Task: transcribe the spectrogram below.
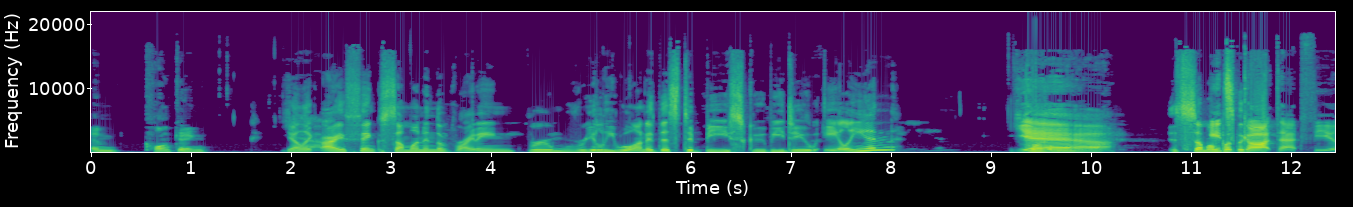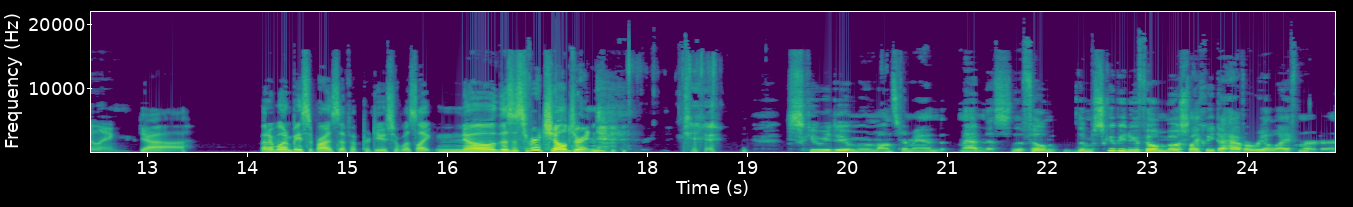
and clunking. Yeah, like I think someone in the writing room really wanted this to be Scooby Doo Alien. Yeah, Someone it's put the got that feeling yeah, but I wouldn't be surprised if a producer was like, "No, this is for children." Scooby Doo Moon Monster Man- Madness, the film, the Scooby Doo film most likely to have a real life murder.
